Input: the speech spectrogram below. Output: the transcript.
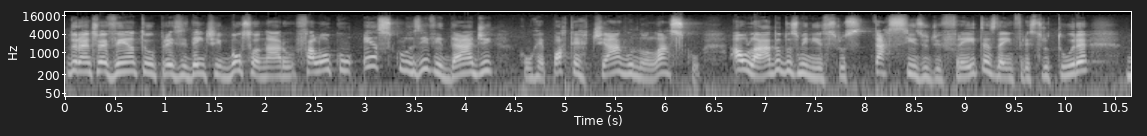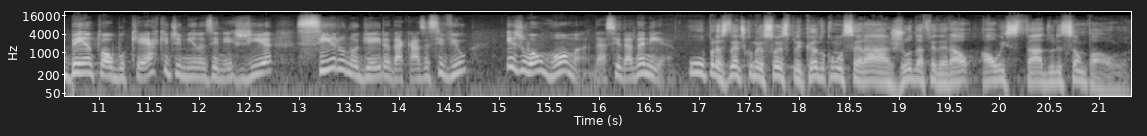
Durante o evento, o presidente Bolsonaro falou com exclusividade com o repórter Tiago Nolasco, ao lado dos ministros Tarcísio de Freitas, da Infraestrutura, Bento Albuquerque, de Minas e Energia, Ciro Nogueira, da Casa Civil e João Roma, da Cidadania. O presidente começou explicando como será a ajuda federal ao estado de São Paulo.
